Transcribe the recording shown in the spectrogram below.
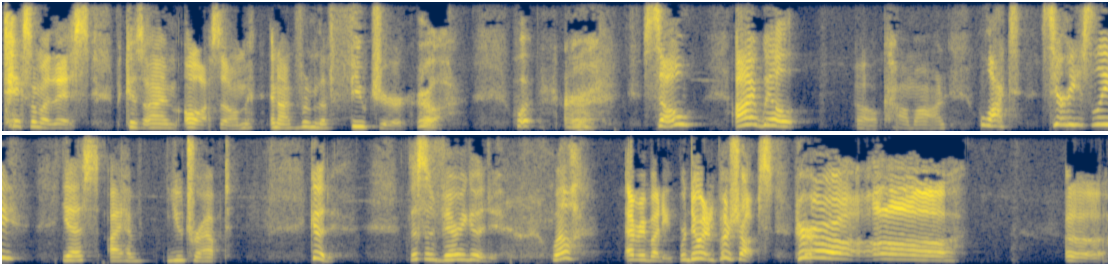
take some of this because I'm awesome and I'm from the future. Ugh. What? Ugh. So, I will. Oh, come on. What? Seriously? Yes, I have you trapped. Good. This is very good. Well, everybody, we're doing push ups. Uh, uh,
